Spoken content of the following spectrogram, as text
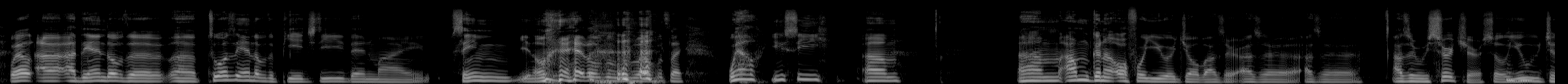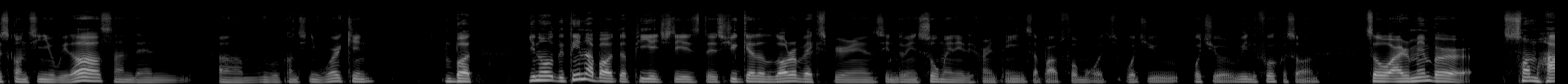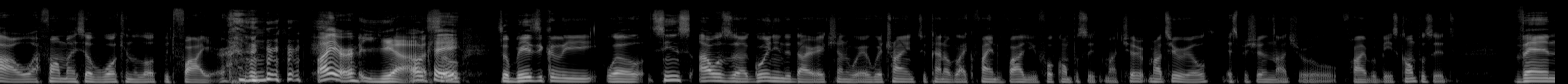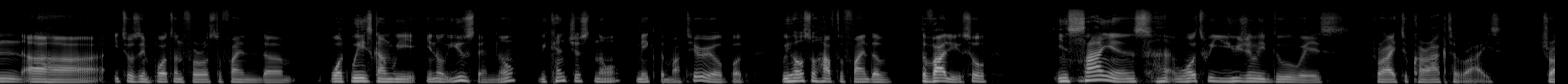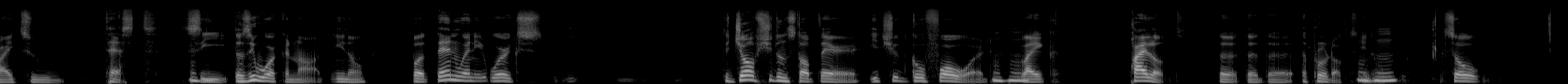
well, uh, at the end of the uh, towards the end of the PhD, then my same you know head of the lab was like, well, you see, um, um, I'm gonna offer you a job as a as a as a as a researcher. So you just continue with us, and then um, we will continue working. But you know the thing about the PhD is this: you get a lot of experience in doing so many different things apart from what what you what you're really focused on. So I remember somehow I found myself working a lot with fire. Fire. yeah. Okay. So, so basically, well, since I was uh, going in the direction where we're trying to kind of like find value for composite mater- materials, especially natural fiber-based composites, then uh, it was important for us to find um, what ways can we, you know, use them. No, we can't just you know make the material, but we also have to find the the value. So in science, what we usually do is try to characterize, try to test, see does it work or not, you know. But then when it works, the job shouldn't stop there. It should go forward, Mhm. like pilot the the the, the product, you know. Mhm. So,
